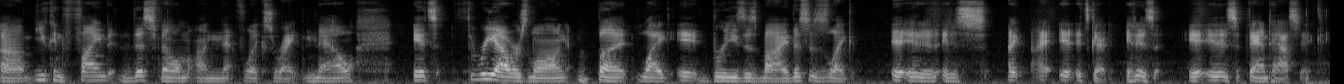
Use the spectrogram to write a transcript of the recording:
um, you can find this film on netflix right now it's three hours long but like it breezes by this is like it, it, is I, I, it's good. It is it is fantastic.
